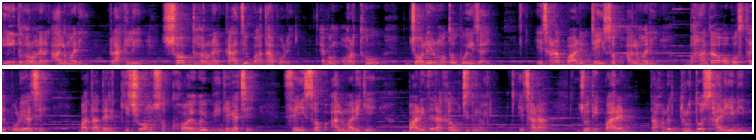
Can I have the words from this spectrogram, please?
এই ধরনের আলমারি রাখলে সব ধরনের কাজে বাধা পড়ে এবং অর্থও জলের মতো বয়ে যায়। এছাড়া বাড়ির যেই সব আলমারি ভাঙা অবস্থায় পড়ে আছে বা তাদের কিছু অংশ ক্ষয় হয়ে ভেঙে গেছে, সেই সব আলমারিকে বাড়িতে রাখা উচিত নয়। এছাড়া যদি পারেন, তাহলে দ্রুত সারিয়ে নিন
